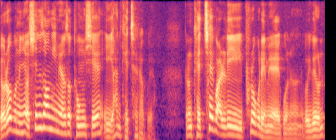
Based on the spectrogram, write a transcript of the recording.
여러분은요, 신성이면서 동시에 이 한 개체라고요. 그런 개체 관리 프로그램이에요, 에고는. 이건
